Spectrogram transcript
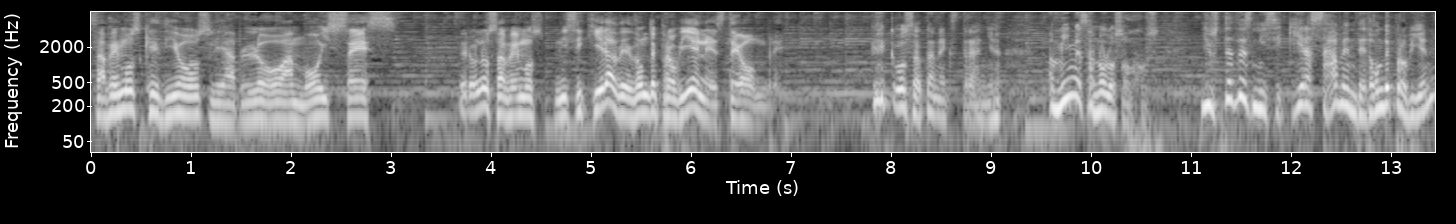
Sabemos que Dios le habló a Moisés, pero no sabemos ni siquiera de dónde proviene este hombre. Qué cosa tan extraña. A mí me sanó los ojos. ¿Y ustedes ni siquiera saben de dónde proviene?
